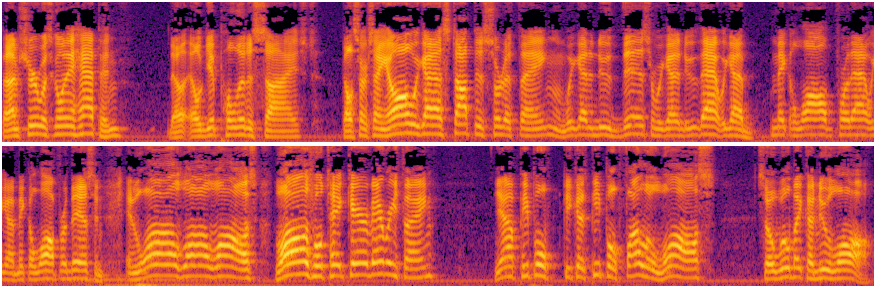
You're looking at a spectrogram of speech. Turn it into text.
but I'm sure what's going to happen, they'll, it'll get politicized. They'll start saying, oh, we got to stop this sort of thing, we got to do this, or we got to do that, we got to make a law for that, we got to make a law for this, and, and laws, law, laws. Laws will take care of everything. Yeah, people, because people follow laws, so we'll make a new law.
